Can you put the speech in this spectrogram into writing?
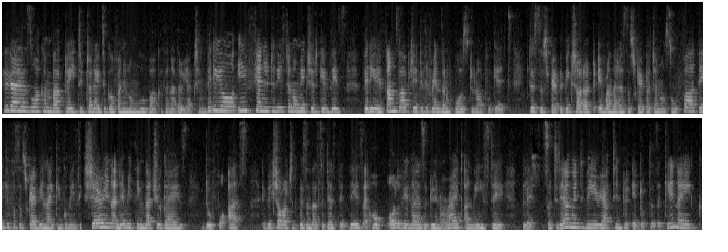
Hey guys, welcome back to our YouTube channel. It's your girl Fanny Lungu back with another reaction video. If you're new to this channel, make sure to give this video a thumbs up, share it with your friends, and of course, do not forget to subscribe. A big shout out to everyone that has subscribed to our channel so far. Thank you for subscribing, liking, commenting, sharing, and everything that you guys do for us. A big shout out to the person that suggested this. I hope all of you guys are doing alright and may you stay blessed. So today I'm going to be reacting to a Dr. Zakir Naik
